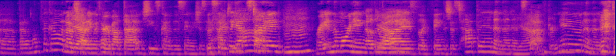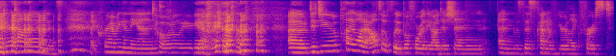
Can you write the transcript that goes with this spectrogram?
uh, about a month ago, and I was Yeah. chatting with her about that, and she's kind of the same. She's The like, have same- to get started Mm-hmm. right in the morning, otherwise, like things just happen, and then it's the Yeah. Afternoon, and then it's dinner time, and it's like cramming in the end. Totally agree. Yeah. uh, did you play a lot of alto flute before the audition, and was this kind of your like first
